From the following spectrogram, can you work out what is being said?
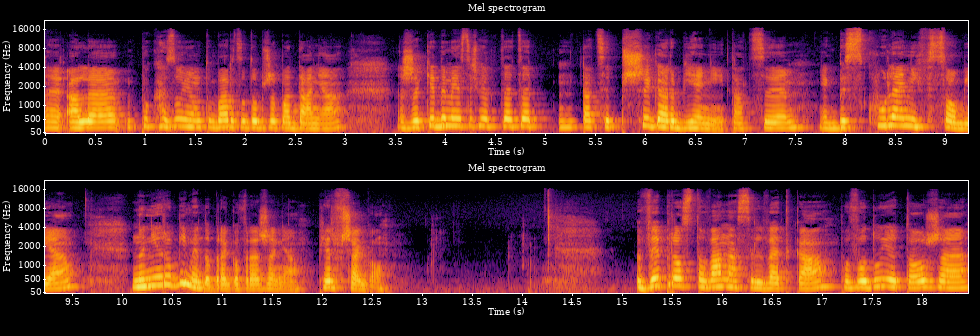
e, ale pokazują to bardzo dobrze badania, że kiedy my jesteśmy tacy, tacy przygarbieni, tacy jakby skuleni w sobie, no nie robimy dobrego wrażenia pierwszego. wyprostowana sylwetka powoduje to, że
